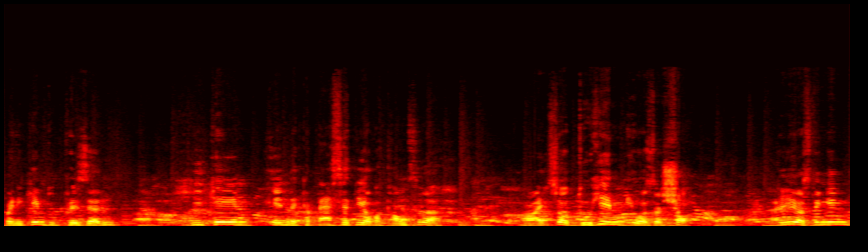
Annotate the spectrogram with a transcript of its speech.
when he came to prison, he came in the capacity of a counselor. All right, so to him it was a shock. He was thinking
